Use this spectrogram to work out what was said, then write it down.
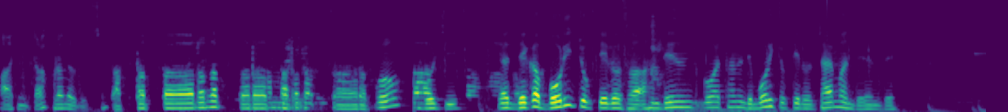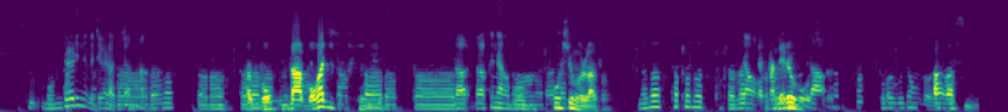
아, 진짜? 그런 애도 있어. 따따따라라따라따라따라. 어? 뭐지? 야, 내가 머리 쪽 때려서 안 되는 것 같았는데, 머리 쪽 때려서 잘만 되는데. 몸 때리는 게 제일 낫지 않나? 나 뭐- 나 뭐가지 좋겠는데. 나, 나 그냥 몸. 혹시 몰라서. 그냥 약간 내려보고 나 있어. 얼굴 정도. 반갑습니다.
